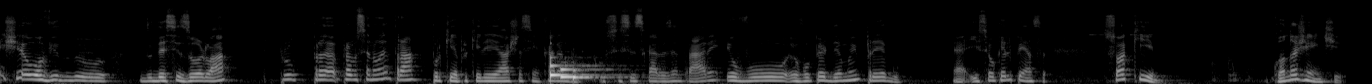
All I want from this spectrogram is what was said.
encher o ouvido do, do decisor lá para você não entrar. Por quê? Porque ele acha assim, caramba, se esses caras entrarem, eu vou, eu vou perder meu emprego. É, isso é o que ele pensa. Só que, quando a gente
